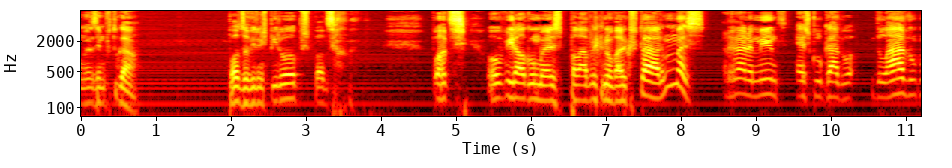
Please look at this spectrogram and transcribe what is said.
pelo menos em Portugal. Podes ouvir uns piropos, podes, podes ouvir algumas palavras que não vais gostar, mas raramente és colocado de lado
